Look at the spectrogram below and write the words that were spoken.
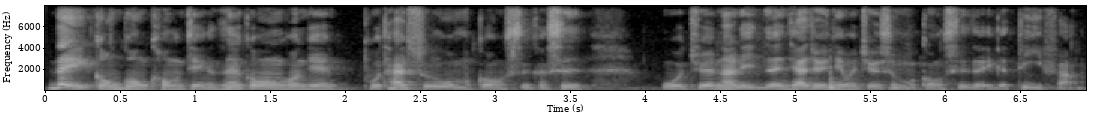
类公共空间，可是那个公共空间不太属于我们公司，可是我觉得那里人家就一定会觉得是我们公司的一个地方。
